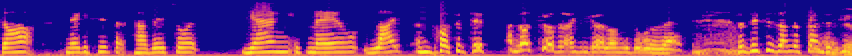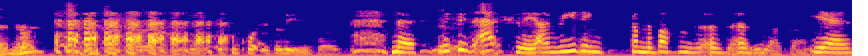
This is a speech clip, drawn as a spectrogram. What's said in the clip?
dark, negative, that's how they saw it. Yang is male, light and positive. I'm not sure that I can go along with all of that. But this is on the front Oh, of I his don't know. book. this is what you believe. Well, no, this is actually, I'm reading from the bottom of, I of that. yes.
